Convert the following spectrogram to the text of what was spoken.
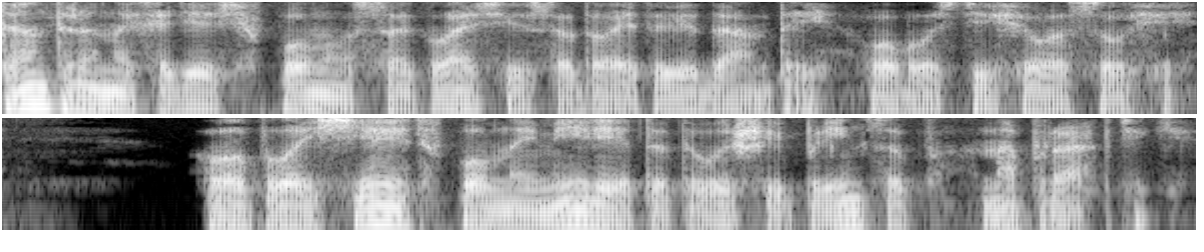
Тантра, находясь в полном согласии с Адвайта Ведантой в области философии, воплощает в полной мере этот высший принцип на практике.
